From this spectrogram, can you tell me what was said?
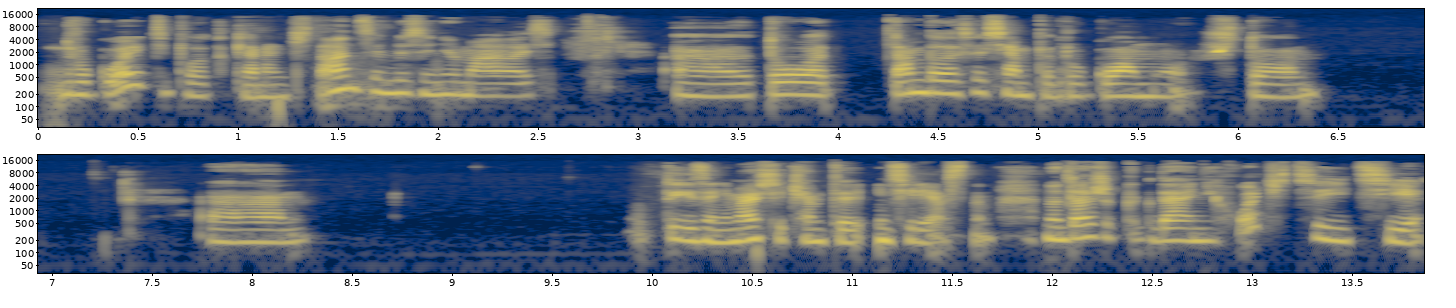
другой, типа, как я раньше танцами занималась, э, то там было совсем по-другому, что э, ты занимаешься чем-то интересным. Но даже когда не хочется идти,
